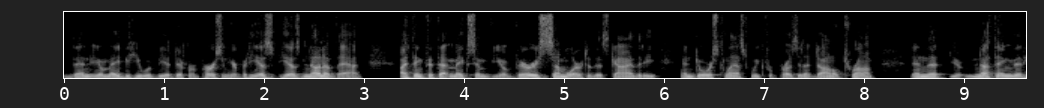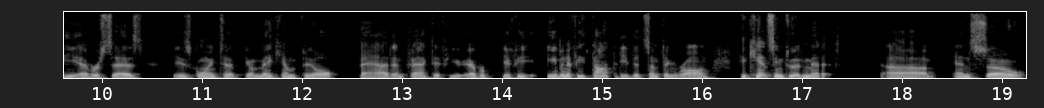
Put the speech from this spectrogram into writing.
then you know maybe he would be a different person here. But he has he has none of that. I think that that makes him you know very similar to this guy that he endorsed last week for President Donald Trump, and that you know, nothing that he ever says is going to you know make him feel bad. In fact, if you ever if he even if he thought that he did something wrong, he can't seem to admit it. Uh, and so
